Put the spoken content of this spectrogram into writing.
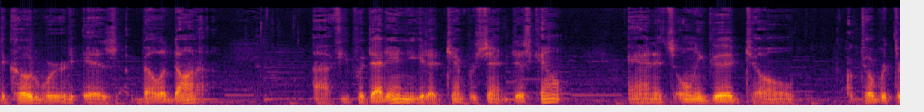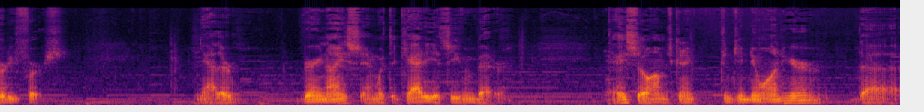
the code word is belladonna. Uh, if you put that in, you get a 10% discount, and it's only good till October 31st. Yeah, they're very nice, and with the caddy, it's even better. Okay, so I'm just going to continue on here. The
